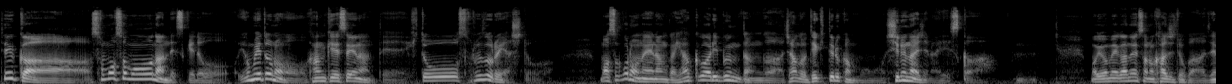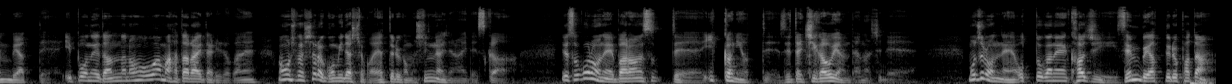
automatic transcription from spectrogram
ていうか、そもそもなんですけど、嫁との関係性なんて人それぞれやしと。まあそこのね、なんか役割分担がちゃんとできてるかもしれないじゃないですか。まあ、嫁がね、その家事とか全部やって、一方ね、旦那の方はまあ働いたりとかね、まあ、もしかしたらゴミ出しとかやってるかもしんないじゃないですか。で、そこのね、バランスって一家によって絶対違うやんって話で。もちろんね、夫がね、家事全部やってるパターン。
